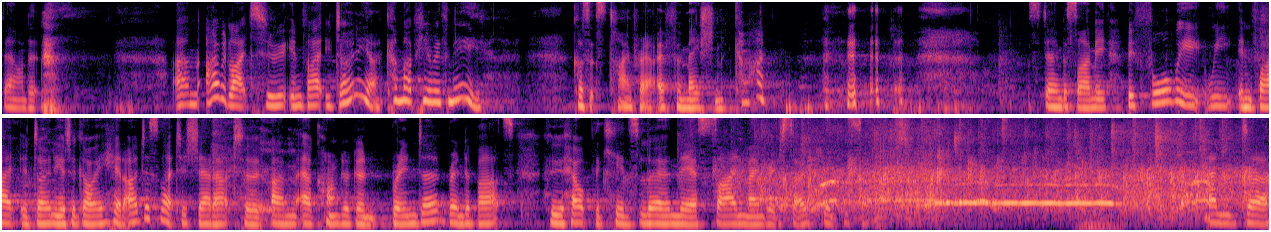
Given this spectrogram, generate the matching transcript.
found it. Um, I would like to invite Edonia, come up here with me, because it's time for our affirmation. Come on. Stand beside me. Before we, we invite Edonia to go ahead, I'd just like to shout out to um, our congregant Brenda, Brenda Bartz, who helped the kids learn their sign language. So thank you so much. And uh,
